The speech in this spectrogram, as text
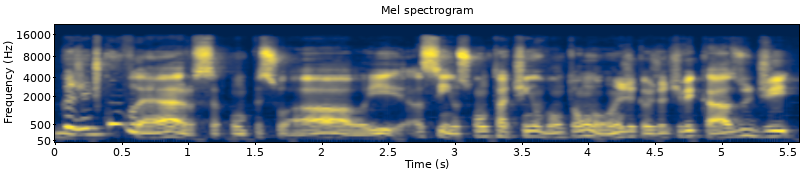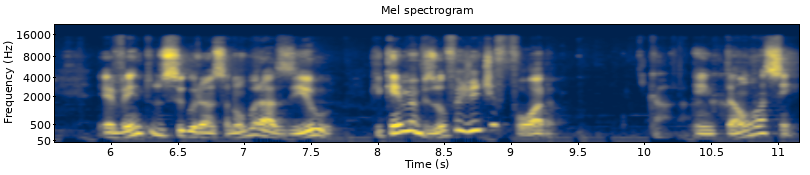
Porque a gente conversa com o pessoal e, assim, os contatinhos vão tão longe que eu já tive caso de evento de segurança no Brasil que quem me avisou foi gente fora. Cara, Então, assim,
